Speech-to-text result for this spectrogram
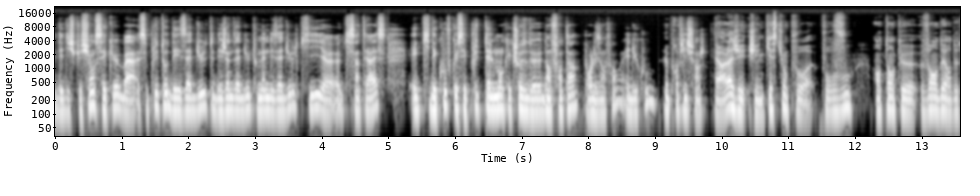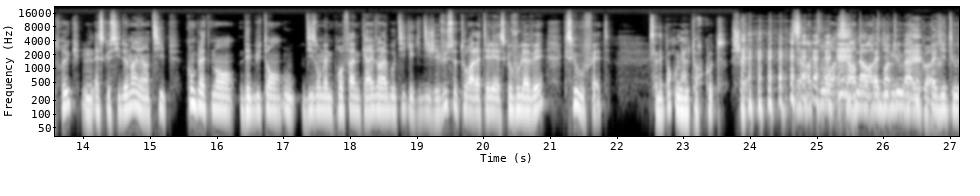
des discussions, c'est que bah, c'est plutôt des adultes, des jeunes adultes ou même des adultes qui euh, qui s'intéressent et qui découvrent que c'est plus tellement quelque chose de- d'enfantin pour les enfants et du coup le profil change. Alors là, j'ai j'ai une question pour, pour vous en tant que vendeur de trucs. Mm. Est-ce que si demain il y a un type complètement débutant ou disons même profane qui arrive dans la boutique et qui dit j'ai vu ce tour à la télé, est-ce que vous l'avez? Qu'est-ce que vous faites? Ça dépend combien le tour coûte. C'est un tour, c'est un Non, tour à pas du 3000 tout. balles quoi. Pas du tout.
